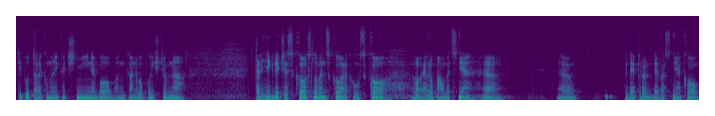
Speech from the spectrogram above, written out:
typu telekomunikační nebo banka nebo pojišťovna. Tady někde Česko, Slovensko, Rakousko, no, Evropa obecně. Eh, Eh, kde, kde vlastně jako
